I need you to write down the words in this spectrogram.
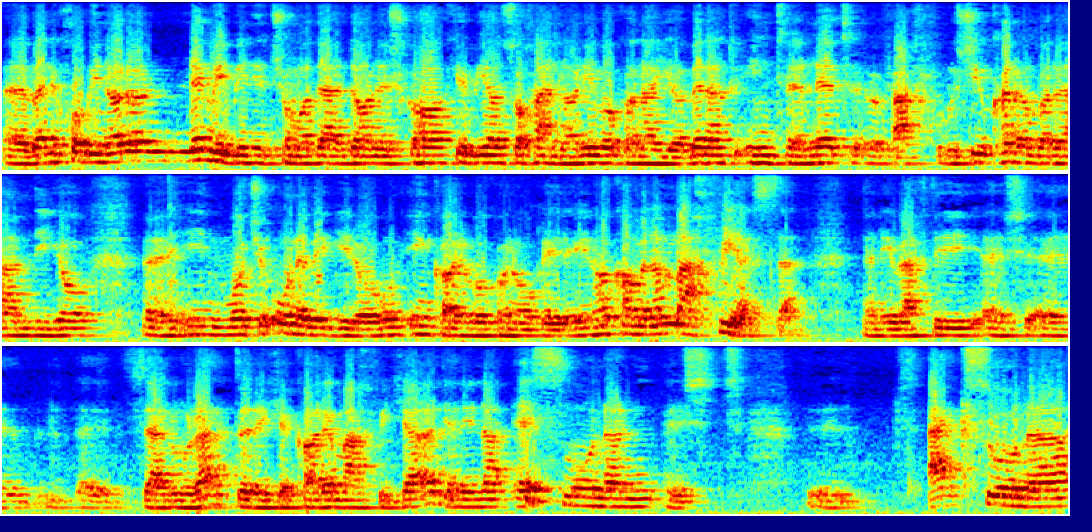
ولی خب اینا رو نمی‌بینید شما در دانشگاه ها که بیان سخنرانی بکنن یا برن تو اینترنت فخر فروشی کنن برای هم دیگه و این مچ اونه بگیره و اون این کار بکنه و غیره. اینها کاملا مخفی هستن. یعنی وقتی ضرورت داره که کار مخفی کرد یعنی نه اسم و نه عکس و نه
